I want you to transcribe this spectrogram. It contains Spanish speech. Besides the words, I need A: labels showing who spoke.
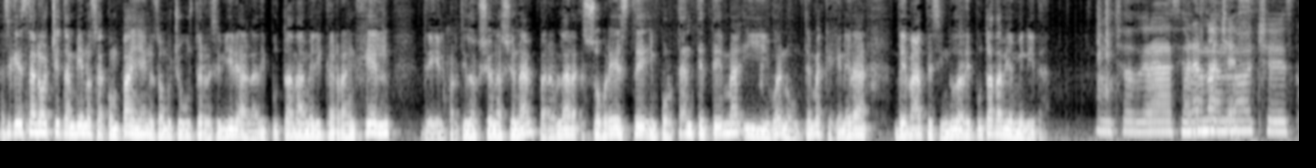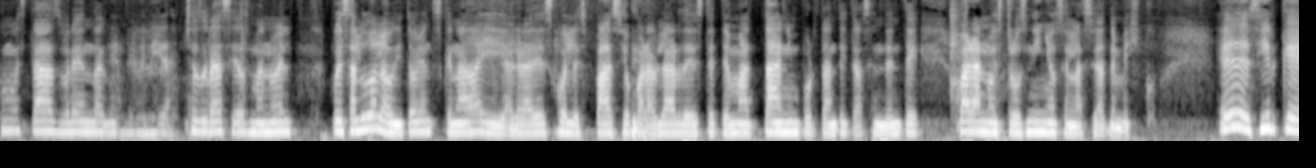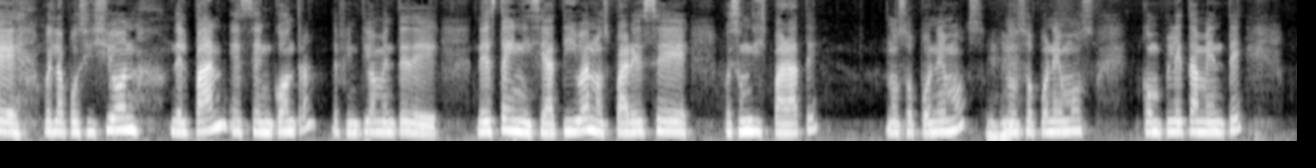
A: Así que esta noche también nos acompaña y nos da mucho gusto recibir a la diputada América Rangel del Partido Acción Nacional para hablar sobre este importante tema y bueno, un tema que genera debate sin duda. Diputada, bienvenida.
B: Muchas gracias.
C: Buenas, noches.
B: noches. ¿Cómo estás, Brenda?
C: Bien, bienvenida.
B: Muchas gracias, Manuel. Pues saludo al auditorio antes que nada y agradezco el espacio para hablar de este tema tan importante y trascendente para nuestros niños en la Ciudad de México. He de decir que pues la posición del PAN es en contra definitivamente de, de esta iniciativa. Nos parece pues un disparate. Nos oponemos, uh -huh. nos oponemos completamente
